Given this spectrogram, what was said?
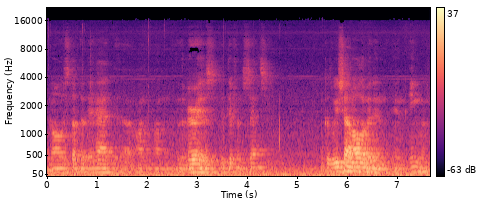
and all the stuff that they had uh, on, on the various, the different sets, because we shot all of it in, in England.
